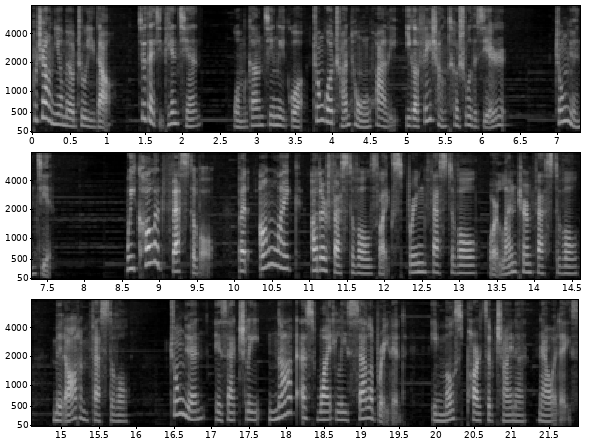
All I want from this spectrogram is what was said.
不知道你有没有注意到，就在几天前，我们刚经历过中国传统文化里一个非常特殊的节日——中元节。We call it festival, but unlike other festivals like Spring Festival or Lantern Festival, Mid Autumn Festival, Zhongyuan is actually not as widely celebrated in most parts of China nowadays.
